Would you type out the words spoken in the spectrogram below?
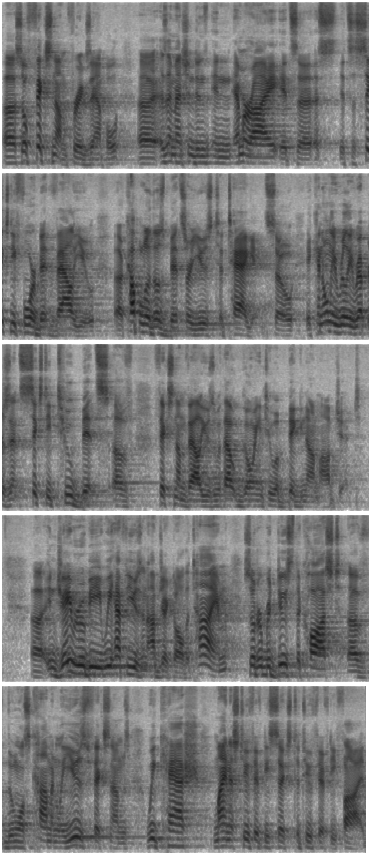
Uh, so fixnum, for example, uh, as I mentioned in, in MRI, it's a, it's a 64-bit value. A couple of those bits are used to tag it. So it can only really represent 62 bits of fixnum values without going to a bignum object. Uh, in JRuby, we have to use an object all the time, so to reduce the cost of the most commonly used fixnums, we cache minus 256 to 255.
